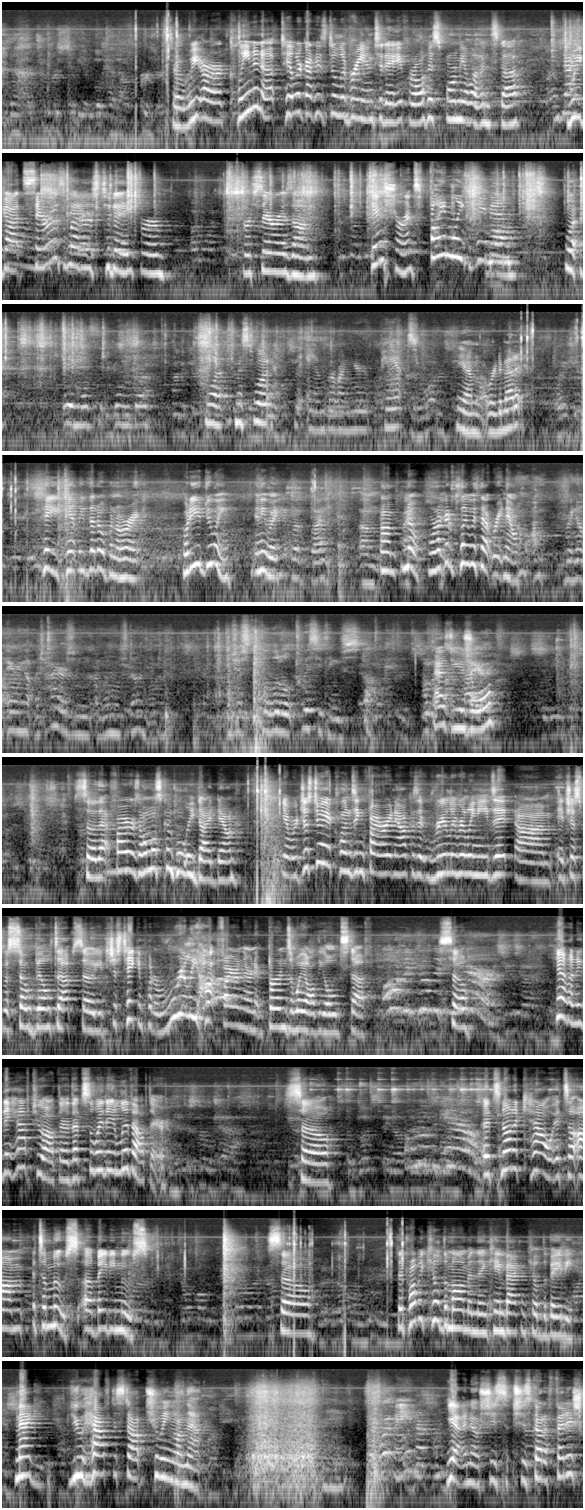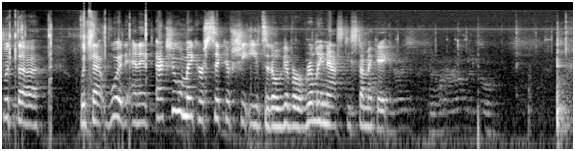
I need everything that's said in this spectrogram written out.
So we are cleaning up. Taylor got his delivery in today for all his formula and stuff. We got Sarah's letters today for for Sarah's um insurance. Finally came in. What? What? Missed what? The amber on your pants. Yeah, I'm not worried about it. Hey, you can't leave that open, alright. What are you doing? Anyway, Um, um, no, we're not gonna play with that right now. I'm right now airing up my tires and I'm almost done. It's just the little twisty thing stuck. As usual. So that fire is almost completely died down. Yeah, we're just doing a cleansing fire right now because it really, really needs it. Um, it just was so built up, so you just take and put a really hot fire in there and it burns away all the old stuff. Oh, they killed it So-. Yeah, honey, they have to out there. That's the way they live out there. So Oh, it's it's not a cow. It's a um, it's a moose, a baby moose. So they probably killed the mom and then came back and killed the baby. Maggie, you have to stop chewing on that. Yeah, I know. She's she's got a fetish with the with that wood, and it actually will make her sick if she eats it. It'll give her a really nasty stomach ache.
